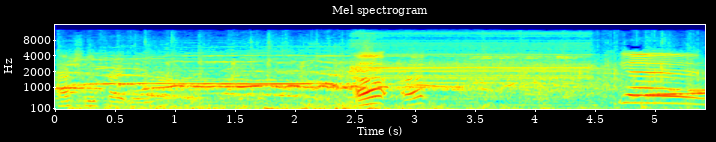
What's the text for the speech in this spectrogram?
actually frightening. Oh, oh. Yay!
